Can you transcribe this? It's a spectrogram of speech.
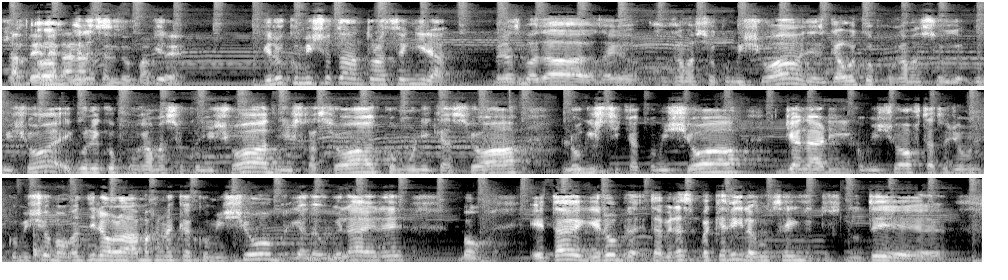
Osa, denetan beraz, hartzen du parte. Gero komisiotan antolatzen gira. Beraz bada zai, programazio komisioa, ez, gaueko programazio komisioa, eguneko programazio komisioa, administrazioa, komunikazioa, logistika komisioa, janari komisioa, oftatu jo komisioa, bon, bat dira hola hamarnaka komisio, brigada ugela ere, bon. Eta gero, eta beraz bakarrik laguntzaik dituz dute eh,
